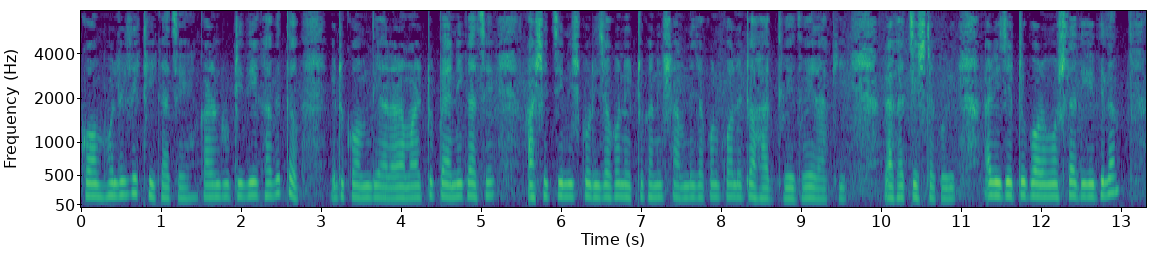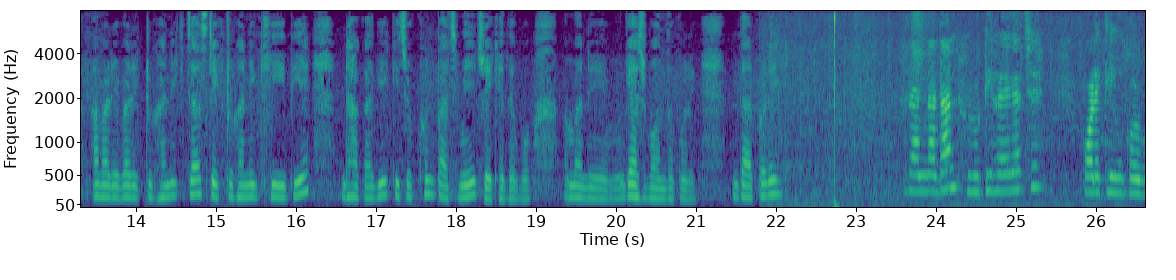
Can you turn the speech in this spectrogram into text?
কম হলে যে ঠিক আছে। কারণ রুটি দিয়ে খাবে তো, একটু কম দিয়ে। আর আমার একটু প্যানিক আছে। আশের জিনিস করি যখন একটুখানি সামনে যখন কল একটু হাত ধুয়ে ধুয়ে রাখি, রাখার চেষ্টা করি। আর এই যে একটু গরম মশলা দিয়ে দিলাম, আবার এবার একটুখানি জাস্ট একটুখানি ঘি দিয়ে, ঢাকা দিয়ে কিছুক্ষণ পাঁচ মিনিট রেখে দেবো মানে গ্যাস বন্ধ করে। তারপরে রান্না ডান রুটি হয়ে গেছে, পরে ক্লিন করব।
